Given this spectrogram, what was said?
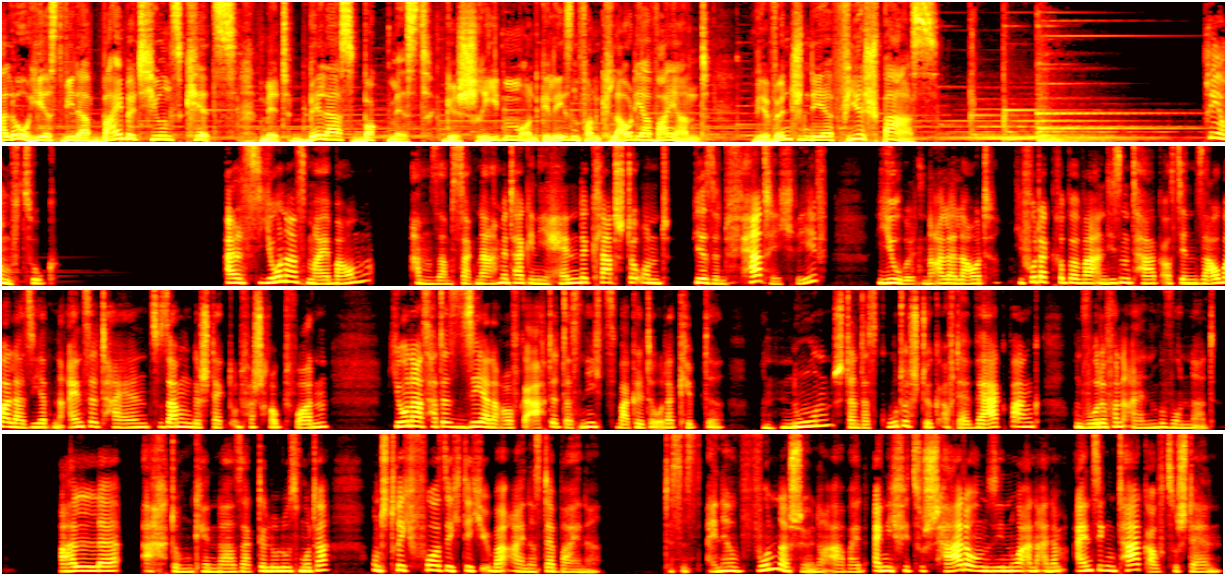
Hallo, hier ist wieder Bibletunes Kids mit Billas Bockmist, geschrieben und gelesen von Claudia Weyand. Wir wünschen dir viel Spaß. Triumphzug. Als Jonas Maibaum am Samstagnachmittag in die Hände klatschte und wir sind fertig rief, jubelten alle laut. Die Futterkrippe war an diesem Tag aus den sauber lasierten Einzelteilen zusammengesteckt und verschraubt worden, Jonas hatte sehr darauf geachtet, dass nichts wackelte oder kippte. Und nun stand das gute Stück auf der Werkbank und wurde von allen bewundert. Alle Achtung, Kinder, sagte Lulus Mutter und strich vorsichtig über eines der Beine. Das ist eine wunderschöne Arbeit, eigentlich viel zu schade, um sie nur an einem einzigen Tag aufzustellen.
